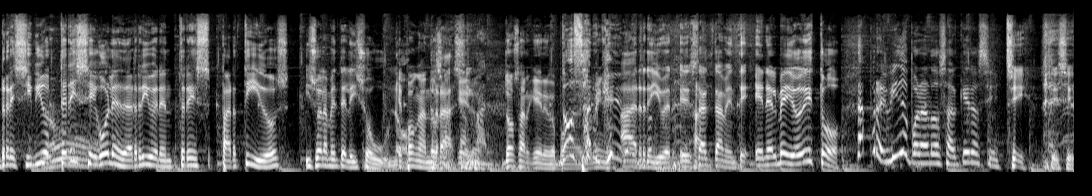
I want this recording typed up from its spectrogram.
recibió 13 goles de River en tres partidos y solamente le hizo uno Que pongan dos Racing. arqueros. Dos arqueros que pongan. Dos arqueros. a River exactamente en el medio de esto ¿Está prohibido poner dos arqueros? Sí. Sí, sí, sí.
